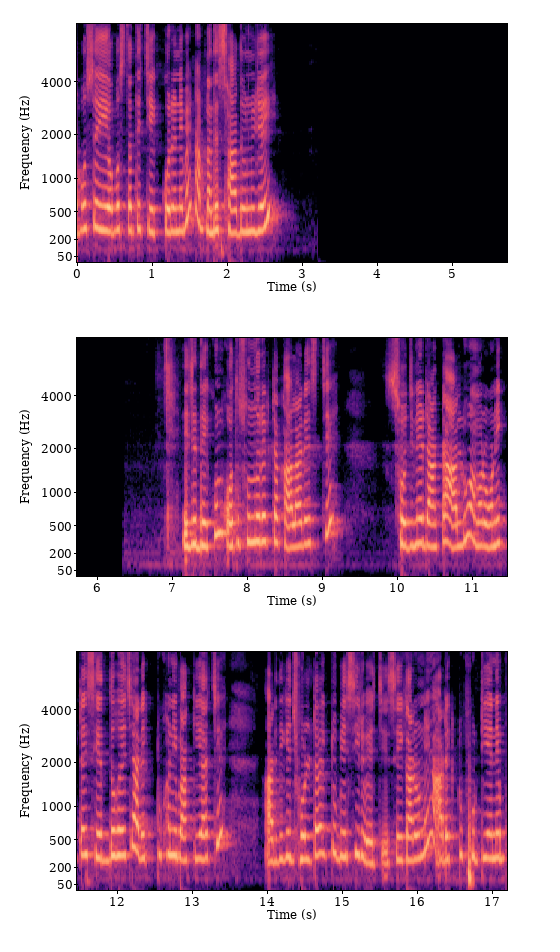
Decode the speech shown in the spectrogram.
অবশ্যই এই অবস্থাতে চেক করে নেবেন আপনাদের স্বাদ অনুযায়ী। এই যে দেখুন কত সুন্দর একটা কালার এসছে। সজনে ডাঁটা, আলু আমার অনেকটাই সেদ্ধ হয়েছে আর একটুখানি বাকি আছে। আর এদিকে ঝোলটাও একটু বেশি রয়েছে, সেই কারণে আর একটু ফুটিয়ে নেব।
